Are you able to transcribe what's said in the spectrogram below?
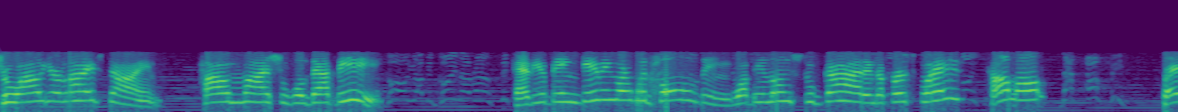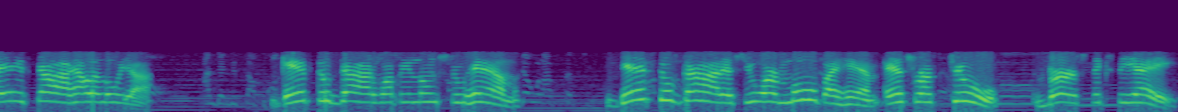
throughout your lifetime, how much will that be? Have you been giving or withholding what belongs to God in the first place? Hello? Praise God. Hallelujah. Give to God what belongs to Him. Give to God as you are moved by Him. Ezra 2, verse 68.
